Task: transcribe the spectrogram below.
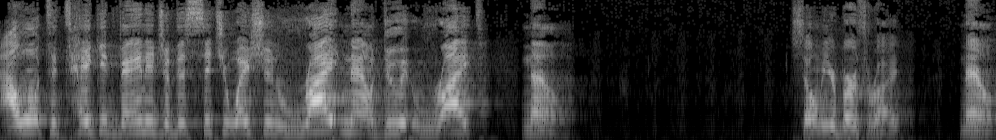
I want to take advantage of this situation right now. Do it right now. Sell me your birthright now,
